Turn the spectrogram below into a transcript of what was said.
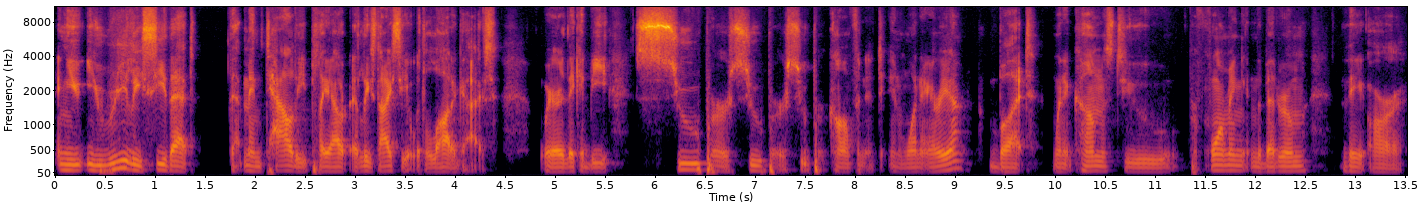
And you you really see that that mentality play out. At least I see it with a lot of guys, where they could be super, super, super confident in one area, but when it comes to performing in the bedroom, they are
